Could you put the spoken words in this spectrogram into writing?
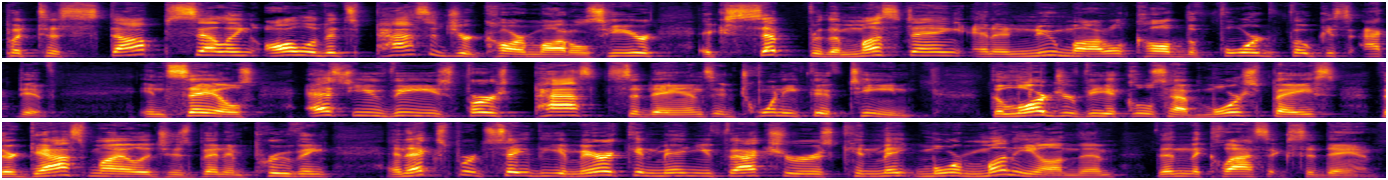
but to stop selling all of its passenger car models here, except for the Mustang and a new model called the Ford Focus Active. In sales, SUVs first passed sedans in 2015. The larger vehicles have more space, their gas mileage has been improving, and experts say the American manufacturers can make more money on them than the classic sedan.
